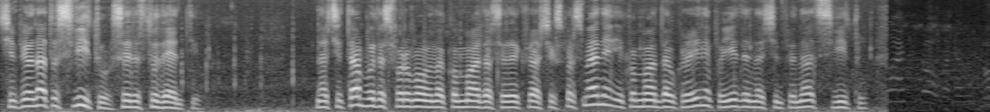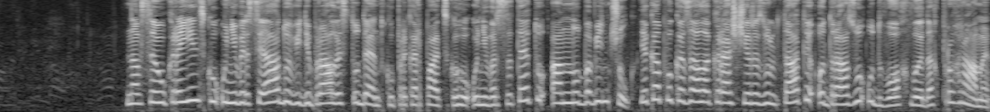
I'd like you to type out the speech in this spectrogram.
чемпіонату світу серед студентів. Значить, там буде сформована команда серед кращих спортсменів, і команда України поїде на чемпіонат світу. На всеукраїнську універсіаду відібрали студентку Прикарпатського університету Анну Бабінчук, яка показала кращі результати одразу у двох видах програми.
